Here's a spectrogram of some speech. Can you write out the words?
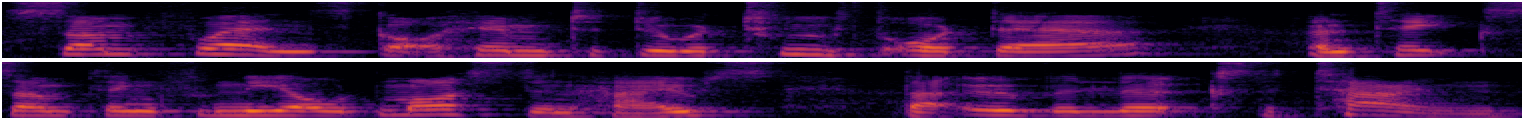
some friends got him to do a truth or dare and take something from the old Marsten house that overlooks the town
